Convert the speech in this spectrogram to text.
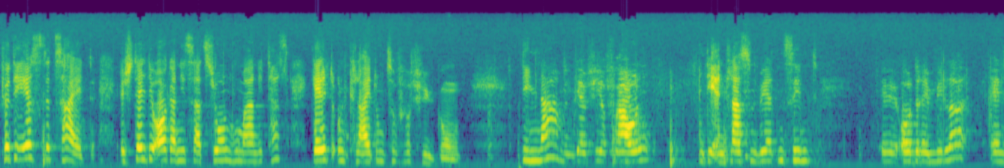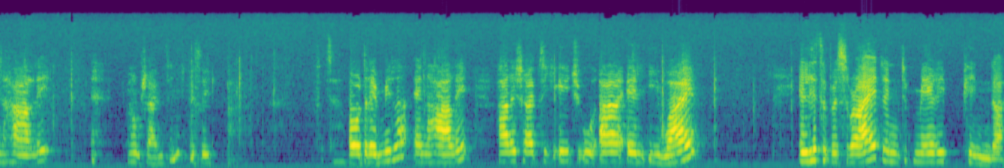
Für die erste Zeit stellt die Organisation Humanitas Geld und Kleidung zur Verfügung. Die Namen der vier Frauen, die entlassen werden, sind äh, Audrey Miller, Anne Harley. Warum schreiben Sie nicht, Miss Riedel? Audrey Miller, Anne Harley. Harley schreibt sich H-U-A-L-E-Y. Elizabeth Wright und Mary Pinder.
